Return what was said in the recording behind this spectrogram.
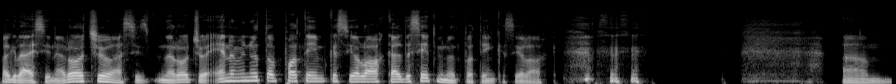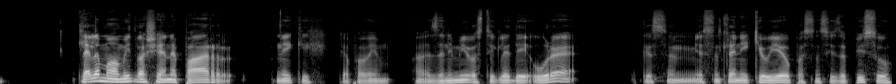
pa kdaj si naročil, a si naročil eno minuto potem, ko si jo lahko, ali deset minut potem, ko si jo lahko. um, Tlele imamo mi dva še ene par nekih, kaj pa vem, eh, zanimivosti glede ure, ker sem, jaz sem tle nekaj ujel, pa sem si zapisal.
